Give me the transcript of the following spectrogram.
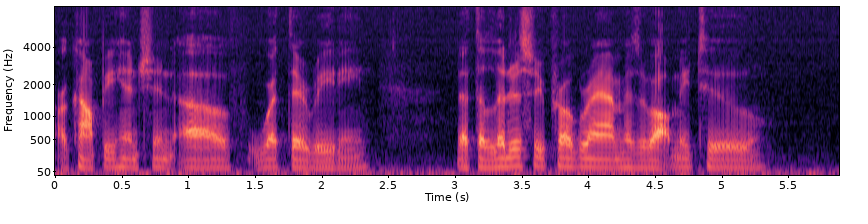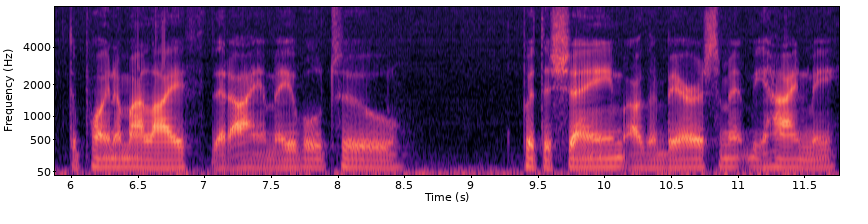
or comprehension of what they're reading that the literacy program has brought me to the point in my life that I am able to put the shame or the embarrassment behind me.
